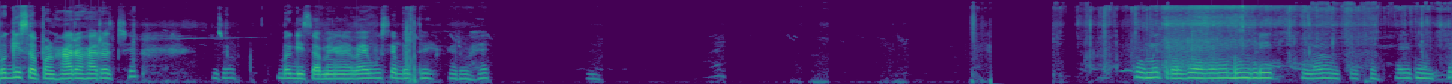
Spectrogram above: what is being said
બગીચો પણ હારો હારો જ છે. જો બગીચામાં એણે વાવ્યું છે બધું, હારો હે. તો મિત્રો, જો હવે હું ડુંગળી લણું છું તો આ રીતનું છે.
